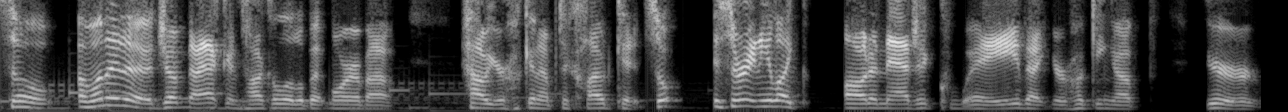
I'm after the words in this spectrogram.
So, I wanted to jump back and talk a little bit more about how you're hooking up to CloudKit. So, is there any like automagic way that you're hooking up your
